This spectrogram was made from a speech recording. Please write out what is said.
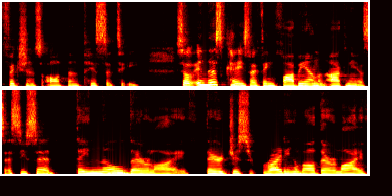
fiction's authenticity. So in this case, I think Fabienne and Agnes, as you said, they know their life. They're just writing about their life.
